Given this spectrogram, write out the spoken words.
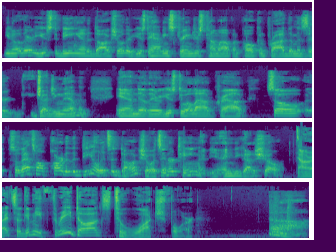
you know they're used to being at a dog show. They're used to having strangers come up and poke and prod them as they're judging them, and and uh, they're used to a loud crowd. So, so that's all part of the deal. It's a dog show. It's entertainment, and you got to show. All right. So, give me three dogs to watch for. Ah,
